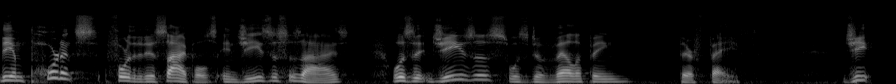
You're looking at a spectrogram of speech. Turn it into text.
the importance for the disciples in Jesus' eyes was that Jesus was developing their faith. G-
